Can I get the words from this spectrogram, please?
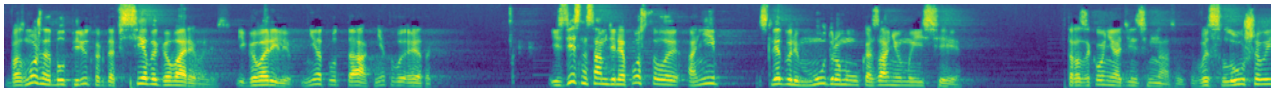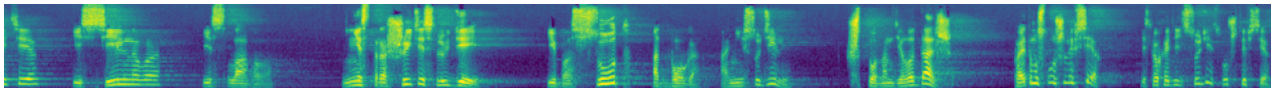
Возможно, это был период, когда все выговаривались и говорили, нет вот так, нет вот это. И здесь, на самом деле, апостолы, они следовали мудрому указанию Моисея. Второзаконие 1.17. «Выслушивайте и сильного, и слабого. Не страшитесь людей, ибо суд от Бога. Они судили. Что нам делать дальше? Поэтому слушали всех. Если вы хотите судить, слушайте всех.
